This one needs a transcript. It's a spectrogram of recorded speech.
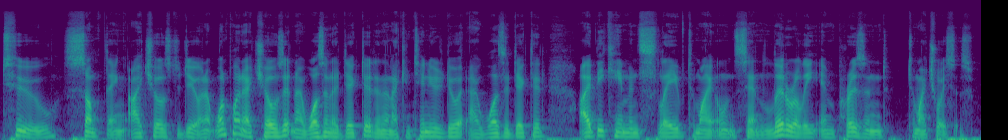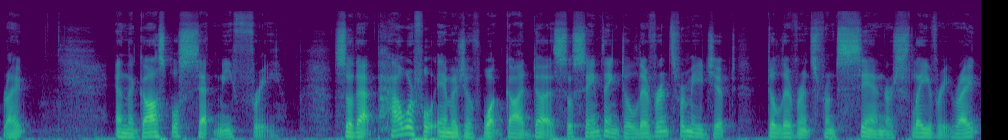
to something I chose to do. And at one point I chose it and I wasn't addicted, and then I continued to do it. I was addicted. I became enslaved to my own sin, literally imprisoned to my choices, right? And the gospel set me free. So that powerful image of what God does. So, same thing deliverance from Egypt, deliverance from sin or slavery, right?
